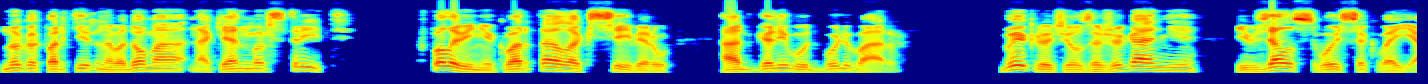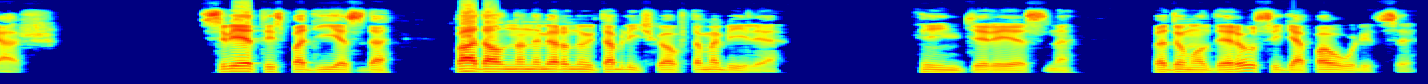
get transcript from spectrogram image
многоквартирного дома на Кенмор-стрит, в половине квартала к северу от Голливуд-бульвар. Выключил зажигание и взял свой саквояж. Свет из подъезда падал на номерную табличку автомобиля. «Интересно», — подумал Дерус, идя по улице.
